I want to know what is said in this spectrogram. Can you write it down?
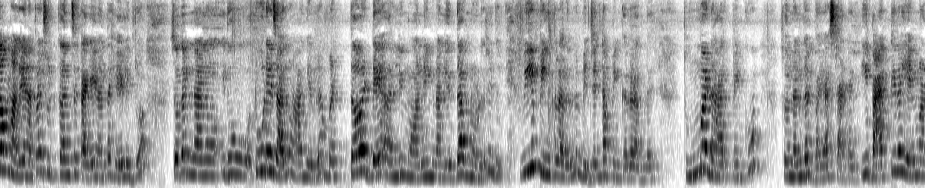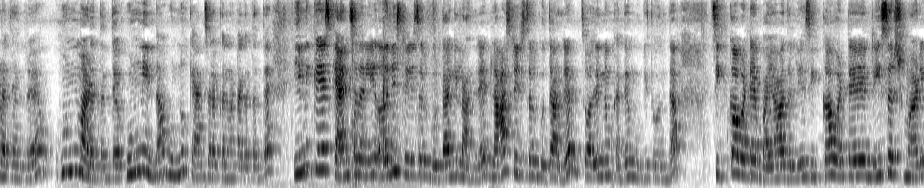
ಕಮ್ ಅಗೇನ್ ಅಥವಾ ಶುಡ್ ಕನ್ಸಲ್ಟ್ ಅಗೇನ್ ಅಂತ ಹೇಳಿದ್ರು. ಸೊ ದಟ್ ನಾನು ಇದು ಟೂ ಡೇಸ್ ಆದರೂ ಆಗಿರಲಿಲ್ಲ ಬಟ್ ತರ್ಡ್ ಡೇ ಅಲ್ಲಿ ಮಾರ್ನಿಂಗ್ ನಾನು ಇದ್ದಾಗ ನೋಡಿದ್ರೆ ಇದು ಹೆವಿ ಪಿಂಕ್ ಕಲರ್ ಅಂದರೆ ಮೆಜೆಂಟಾ ಪಿಂಕ್ ಕಲರ್ ಆಗಿದೆ ತುಂಬ ಡಾರ್ಕ್ ಪಿಂಕು ಸೊ ನನಗಲ್ಲಿ ಭಯ ಸ್ಟಾರ್ಟ್ ಆಯಿತು. ಈ ಬ್ಯಾಕ್ಟೀರಿಯಾ ಏನು ಮಾಡುತ್ತೆ ಅಂದರೆ ಹುಣ್ಣು ಮಾಡುತ್ತಂತೆ. ಹುಣ್ಣಿಂದ ಹುಣ್ಣು ಕ್ಯಾನ್ಸರಾಗಿ ಕನ್ವರ್ಟ್ ಆಗುತ್ತಂತೆ. ಇನ್ ಕೇಸ್ ಕ್ಯಾನ್ಸರಲ್ಲಿ ಅರ್ಲಿ ಸ್ಟೇಜಸಲ್ಲಿ ಗೊತ್ತಾಗಿಲ್ಲ ಅಂದರೆ ಲಾಸ್ಟ್ ಸ್ಟೇಜಸಲ್ಲಿ ಗೊತ್ತಾದರೆ ಸೊ ಅಲ್ಲಿಗೆ ನಮ್ಮ ಕತೆ ಮುಗೀತು ಅಂತ. ಸಿಕ್ಕಾಬಟ್ಟೆ ಭಯದಲ್ಲಿ ಸಿಕ್ಕಾಬಟ್ಟೆ ರಿಸರ್ಚ್ ಮಾಡಿ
